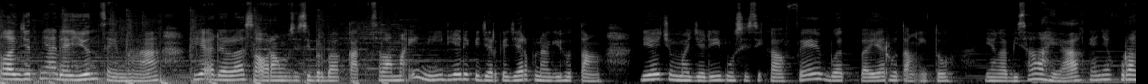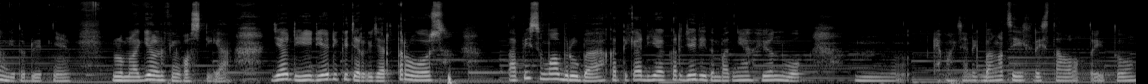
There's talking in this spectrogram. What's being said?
Selanjutnya ada Yun Sena, dia adalah seorang musisi berbakat. Selama ini dia dikejar-kejar penagih hutang. Dia cuma jadi musisi kafe buat bayar hutang itu. Ya nggak bisa lah ya, kayaknya kurang gitu duitnya. Belum lagi living cost dia. Jadi dia dikejar-kejar terus. Tapi semua berubah ketika dia kerja di tempatnya Hyun Wook hmm, emang cantik banget sih Kristal waktu itu.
